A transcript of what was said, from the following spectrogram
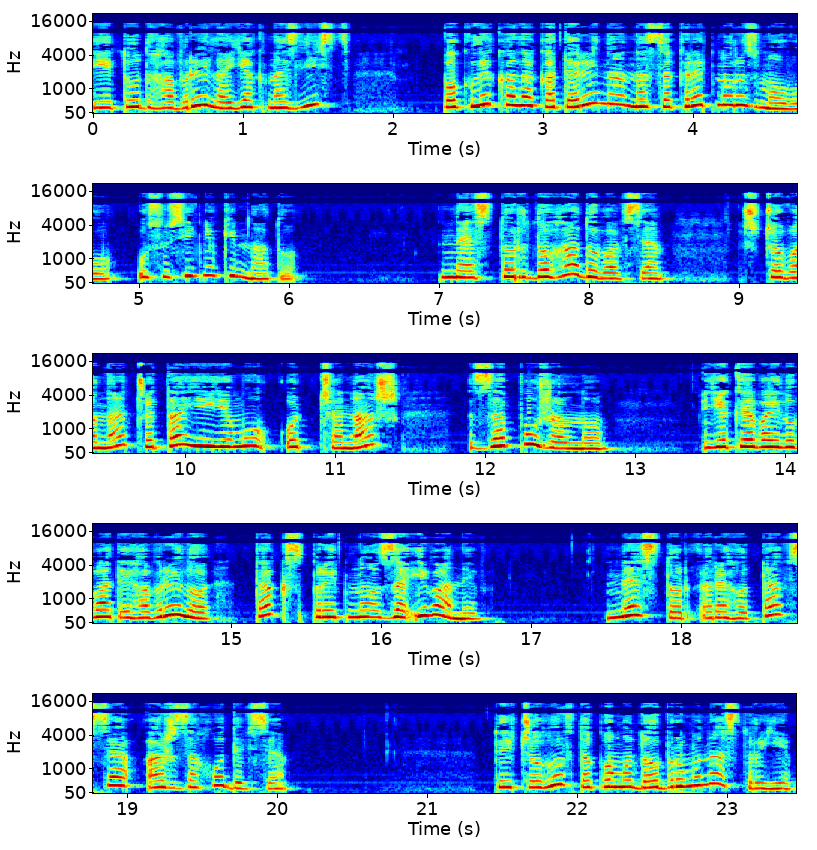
І тут Гаврила, як на злість, покликала Катерина на секретну розмову у сусідню кімнату. Нестор догадувався, що вона читає йому Отче наш запужално, яке вайлуватий Гаврило так спритно заіванив. Нестор реготався, аж заходився. Ти чого в такому доброму настрої?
